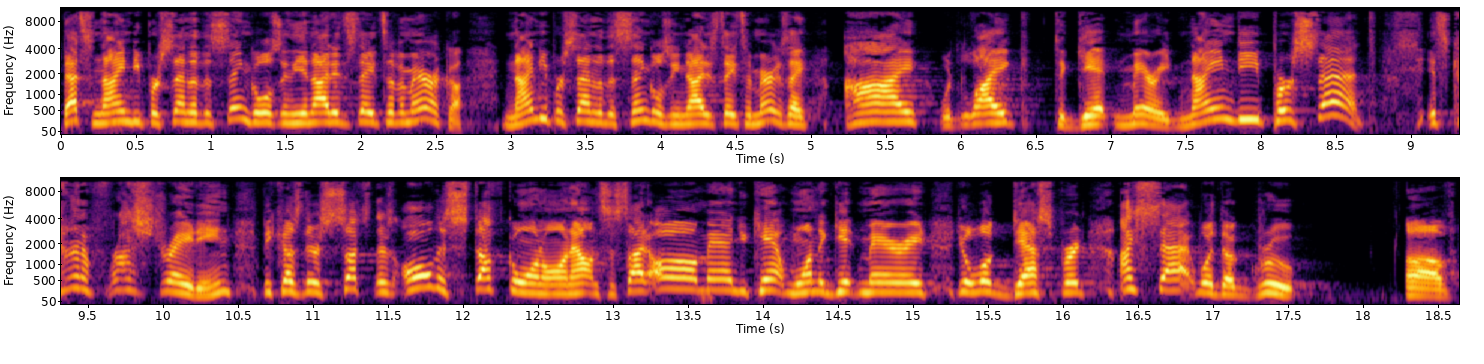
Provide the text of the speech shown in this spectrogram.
that's 90% of the singles in the United States of America. 90% of the singles in the United States of America say, I would like to get married. 90%. It's kind of frustrating because there's such, there's all this stuff going on out in society. Oh man, you can't want to get married. You'll look desperate. I sat with a group of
